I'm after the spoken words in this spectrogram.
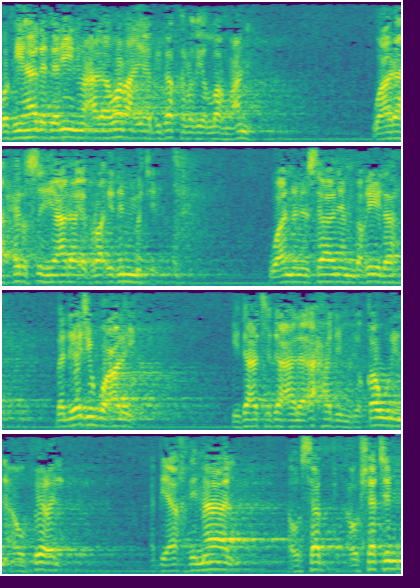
وفي هذا دليل على ورع أبي بكر رضي الله عنه وعلى حرصه على إبراء ذمته. وأن الإنسان ينبغي له بل يجب عليه إذا اعتدى على أحد بقول أو فعل بأخذ مال أو سب أو شتم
